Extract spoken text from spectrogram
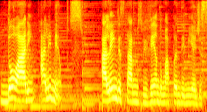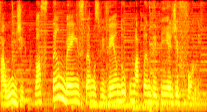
doarem alimentos. Além de estarmos vivendo uma pandemia de saúde, nós também estamos vivendo uma pandemia de fome.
